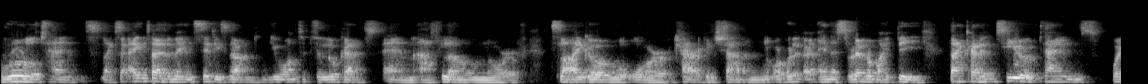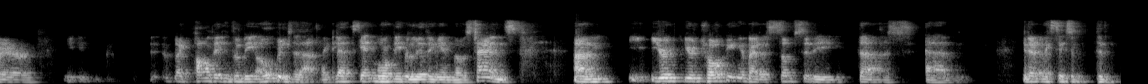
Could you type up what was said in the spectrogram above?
rural towns, like so outside the main cities now, and you wanted to look at um, Athlone or Sligo or Carrick-on-Shannon or whatever, Ennis, whatever it might be, that kind of tier of towns where like politicians will be open to that. Like, let's get more people living in those towns. Um, you're you're talking about a subsidy that um, you know, like to, to,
